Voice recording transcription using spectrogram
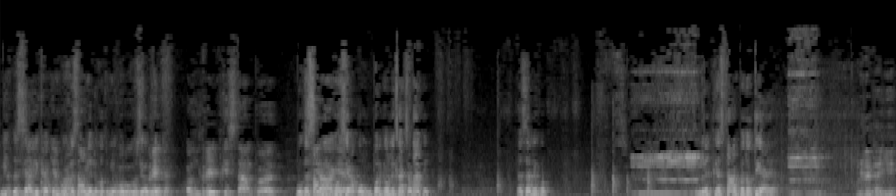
दीजिए लिखो तुम भू के सामने लिखो तुमने दृढ़ के स्थान पर भू के सामने लिखो गया। स्या को ऊपर क्यों लिखा चढ़ा के? ऐसा लिखो। नृत्य के स्थान पर तो ती आया। लिट है ये।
